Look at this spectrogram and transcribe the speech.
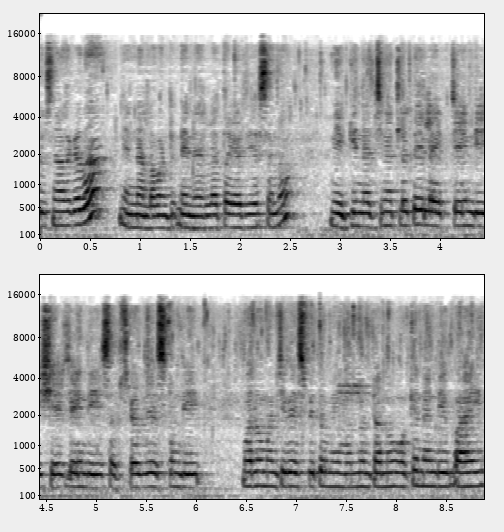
చూసినారు కదా? నేను ఎలా వంట నేను ఎలా తయారు చేశాను. మీకు నచ్చినట్లయితే లైక్ చేయండి షేర్ చేయండి సబ్స్క్రైబ్ చేసుకోండి. మరో మంచి రెసిపీతో మేము ముందుంటాను. ఓకేనండి బాయ్.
